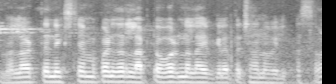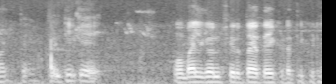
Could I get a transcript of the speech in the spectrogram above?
मला वाटतं नेक्स्ट टाइम आपण जर लॅपटॉपवरनं लाईव्ह केलं तर छान होईल असं वाटतं पण ठीक आहे. मोबाईल घेऊन फिरता येतं इकडं तिकडे.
